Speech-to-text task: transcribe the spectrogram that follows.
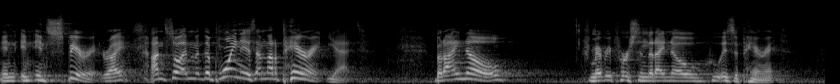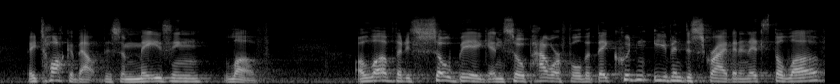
in, in, in spirit, right? I'm, so I'm, the point is, I'm not a yet. But I know from every person that I know who is a parent, they talk about this amazing love. A love that is so big and so powerful that they couldn't even describe it. And it's the love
